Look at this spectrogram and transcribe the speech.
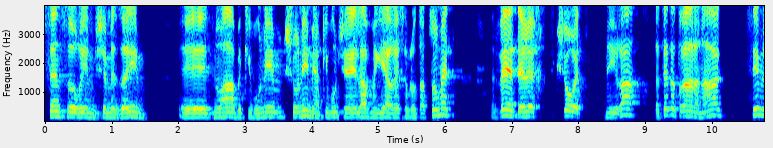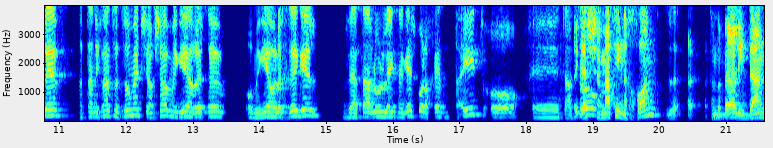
סנסורים שמזהים תנועה בכיוונים שונים מהכיוון שאליו מגיע הרכב לאותה צומת, ודרך תקשורת מהירה, לתת התראה לנהג, שים לב, אתה נכנס לצומת שעכשיו מגיע רכב או מגיע הולך רגל, ואתה עלול להתנגש בו, לכן טעית או אה, תעצור. רגע, שמעתי נכון? זה, אתה מדבר על עידן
